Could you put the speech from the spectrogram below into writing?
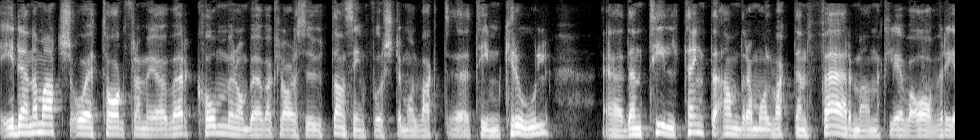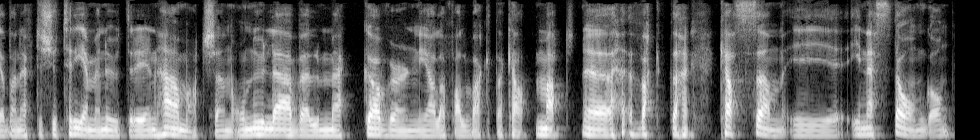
I denna match och ett tag framöver kommer de behöva klara sig utan sin första målvakt eh, Tim Krul. Eh, den tilltänkta andra målvakten Färman klev av redan efter 23 minuter i den här matchen och nu lär väl McGovern i alla fall vakta, ka match, äh, vakta kassen i, i nästa omgång.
